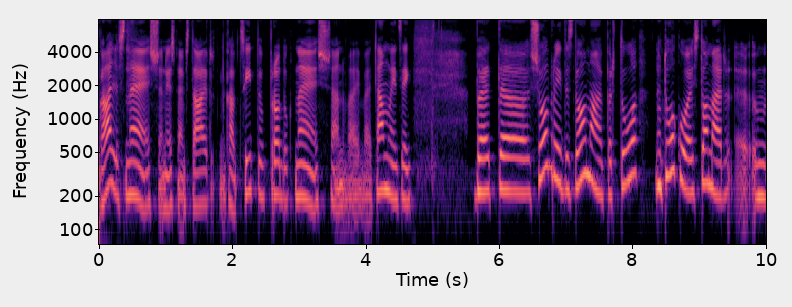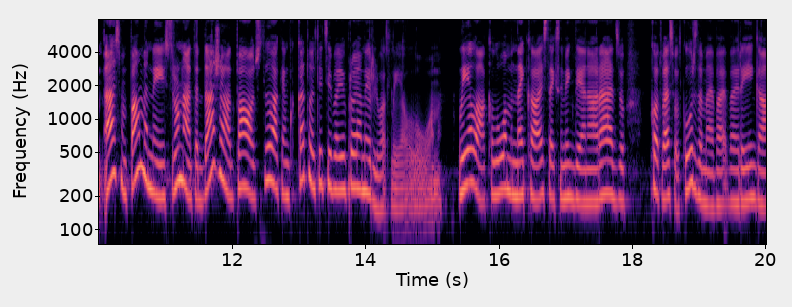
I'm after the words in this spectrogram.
gaļas nēšana, iespējams, tā ir kādu citu produktu nēšana vai, vai tam līdzīgi. Bet eh, šobrīd es domāju par to, nu, to ko es tomēr um, esmu pamanījis, runāt ar dažādu pauģu cilvēkiem, ka katoļu ticībai joprojām ir ļoti liela loma lielāka loma nekā es teiksim, ikdienā redzu kaut vai esot kurzemē vai, vai Rīgā.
